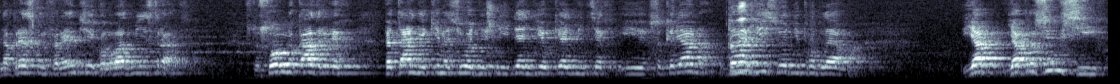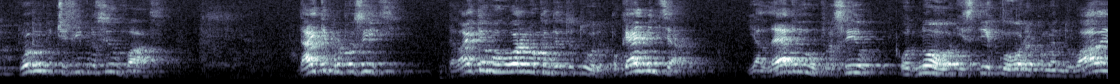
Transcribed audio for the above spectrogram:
на прес-конференцію як голова адміністрації. Стосовно кадрових питань, які на сьогоднішній день є в Кельмінцях і в Сокирянах, так, є сьогодні проблема. Я, я просив всіх, в тому числі просив вас. Дайте пропозиції. Давайте обговоримо кандидатуру. По Кельмінця я ледве упросив одного із тих, кого рекомендували,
